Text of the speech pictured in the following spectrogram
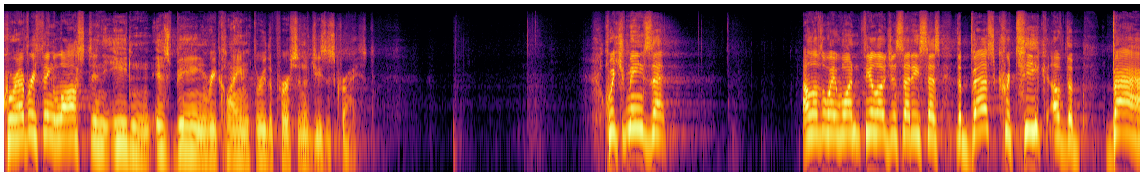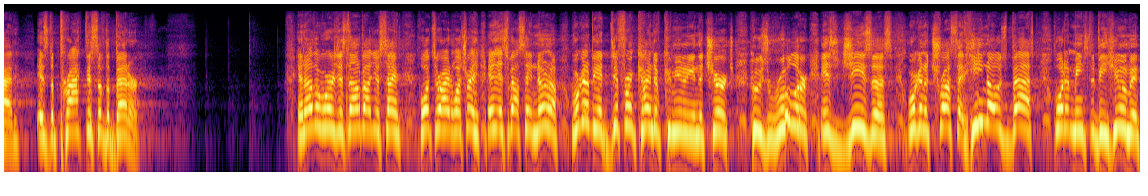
where everything lost in Eden is being reclaimed through the person of Jesus Christ. Which means that I love the way one theologian said, he says, the best critique of the bad is the practice of the better. In other words, it's not about just saying what's right what's right. It's about saying, no, no, no, we're gonna be a different kind of community in the church whose ruler is Jesus. We're gonna trust that He knows best what it means to be human,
